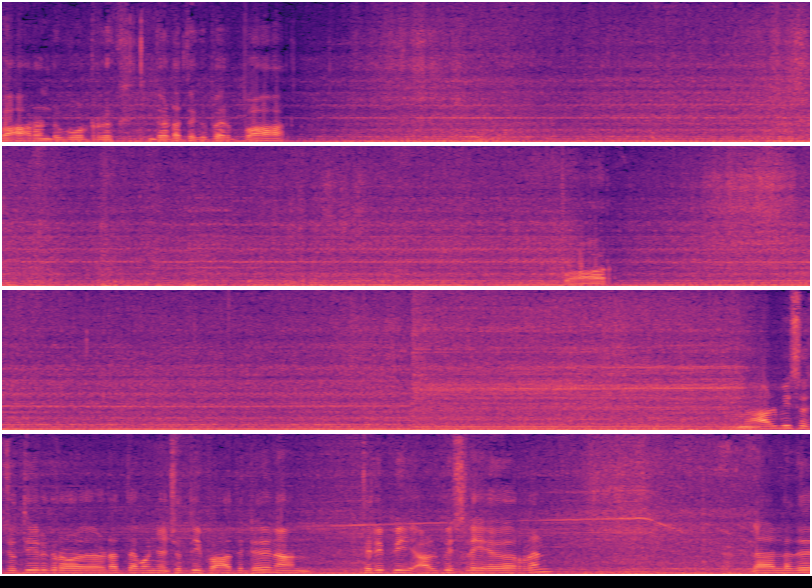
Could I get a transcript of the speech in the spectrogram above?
பாரண்டு போட்டிருக்கு இந்த இடத்துக்கு பேர் பார் நான் ஆல்பீஸை சுற்றி இருக்கிற இடத்த கொஞ்சம் சுற்றி பார்த்துட்டு நான் திருப்பி ஆல்பீஸில் ஏறுறேன். அல்லது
